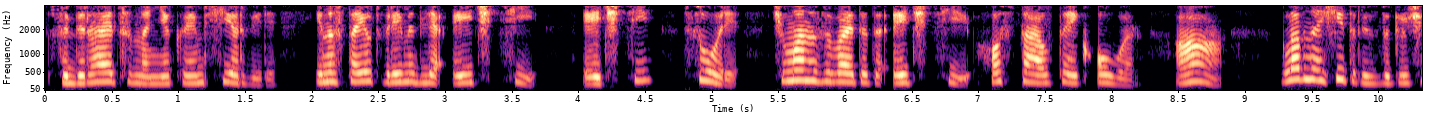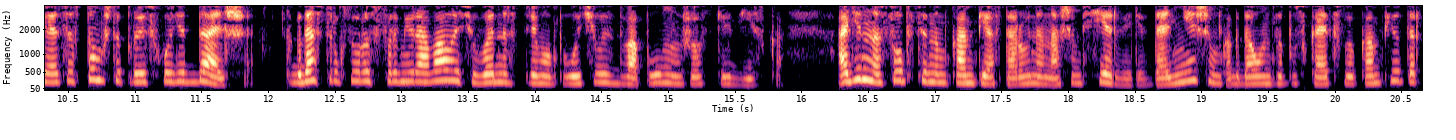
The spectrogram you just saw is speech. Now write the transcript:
собирается на некоем сервере, и настает время для HT. HT? Sorry. Чума называет это HT, Hostile Takeover. А, главная хитрость заключается в том, что происходит дальше. Когда структура сформировалась, у Венерстрема получилось два полных жестких диска — один на собственном компе, а второй на нашем сервере. В дальнейшем, когда он запускает свой компьютер,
